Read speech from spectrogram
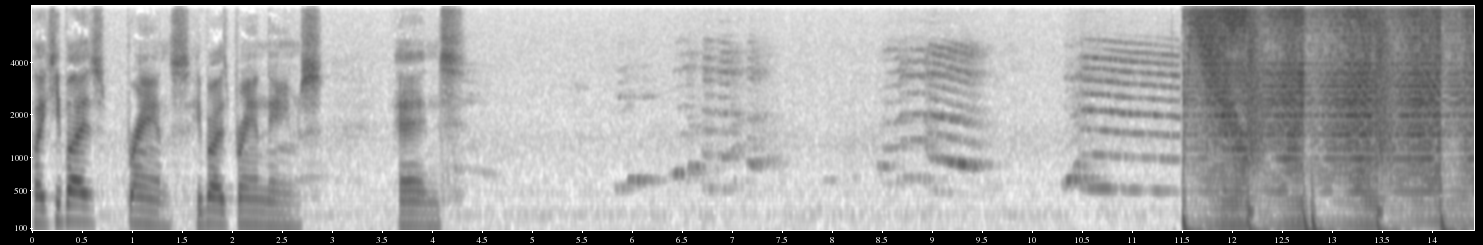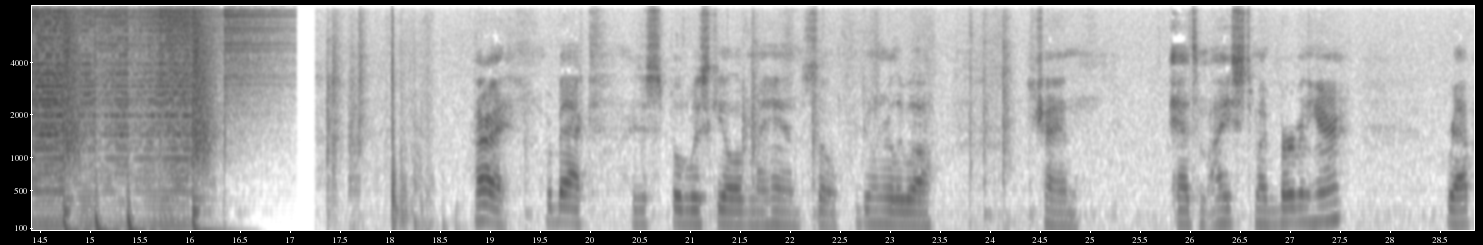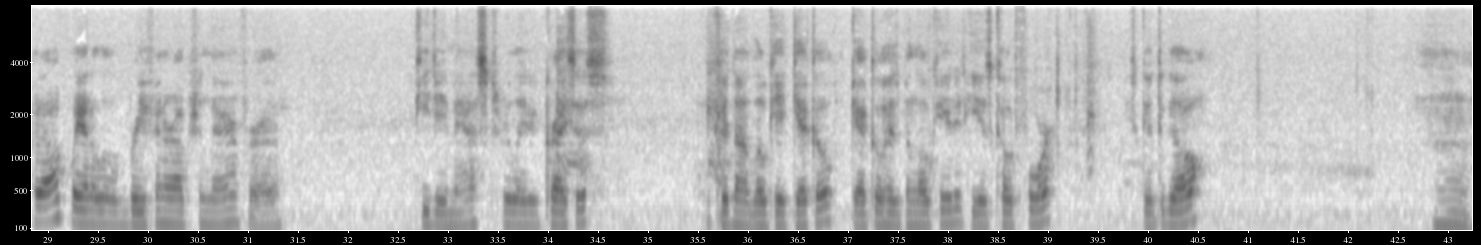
Like he buys brands, he buys brand names, and All right, we're back. I just spilled whiskey all over my hand, so we're doing really well. Let's try and add some ice to my bourbon here. Wrap it up. We had a little brief interruption there for a PJ Masks related crisis. We could not locate Gecko. Gecko has been located. He is code 4. He's good to go. Mm.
